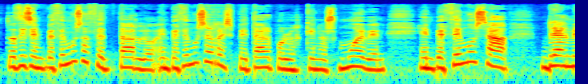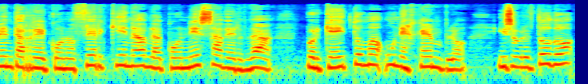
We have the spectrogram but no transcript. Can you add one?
Entonces empecemos a aceptarlo, empecemos a respetar por los que nos mueven, empecemos a realmente a reconocer quién habla con esa verdad, porque ahí toma un ejemplo y sobre todo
